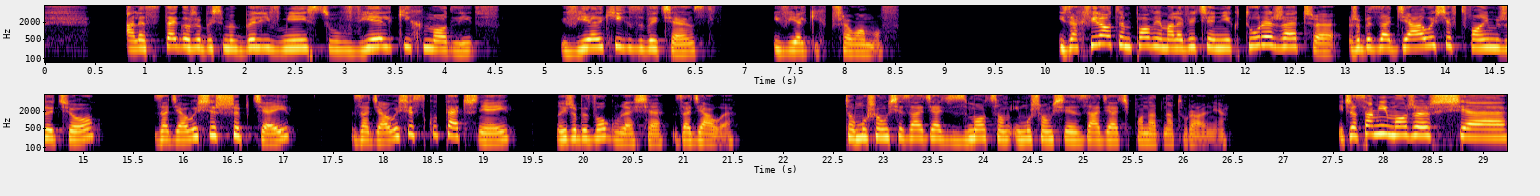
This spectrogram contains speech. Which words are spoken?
ale z tego, żebyśmy byli w miejscu wielkich modlitw, wielkich zwycięstw i wielkich przełomów. I za chwilę o tym powiem, ale wiecie, niektóre rzeczy, żeby zadziały się w Twoim życiu, zadziały się szybciej, zadziały się skuteczniej, no i żeby w ogóle się zadziały, to muszą się zadziać z mocą i muszą się zadziać ponadnaturalnie. I czasami możesz się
